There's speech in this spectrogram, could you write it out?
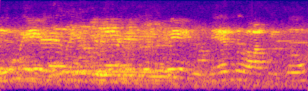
பூமியிலே உயர்ந்தீர்களே. சேர்ந்து வாசித்தோம்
